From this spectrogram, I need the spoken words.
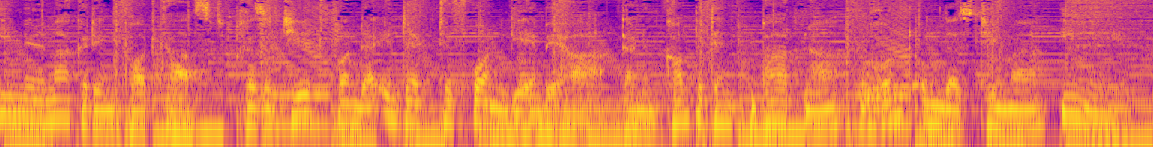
E-Mail Marketing Podcast, präsentiert von der Interactive One GmbH, deinem kompetenten Partner rund um das Thema E-Mail.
